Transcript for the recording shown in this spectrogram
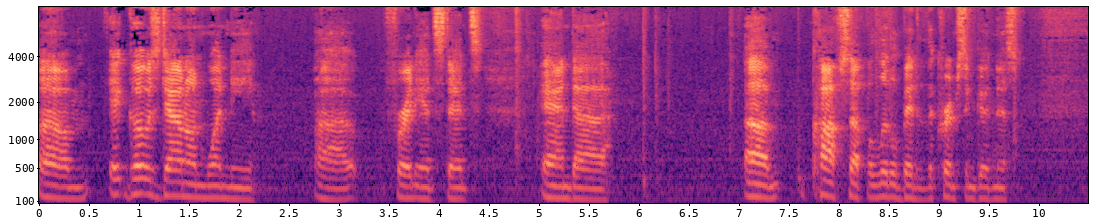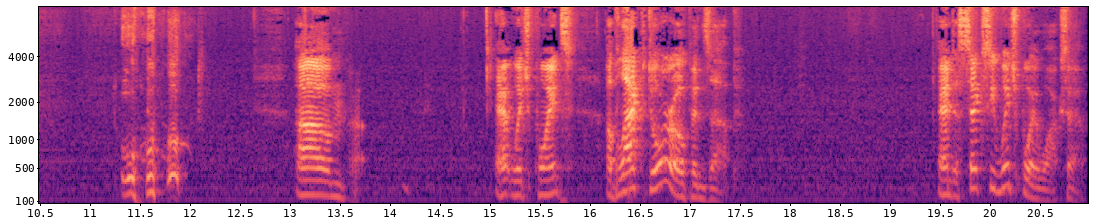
Um, it goes down on one knee uh, for an instant and uh, um, coughs up a little bit of the crimson goodness. Ooh. Um, at which point, a black door opens up, and a sexy witch boy walks out.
